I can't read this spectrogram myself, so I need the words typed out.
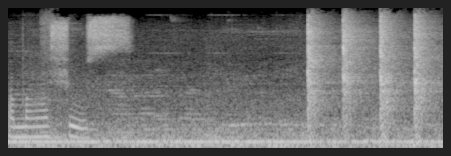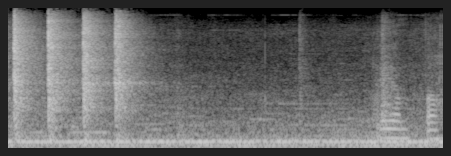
Ang mga shoes. Ayan pa.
